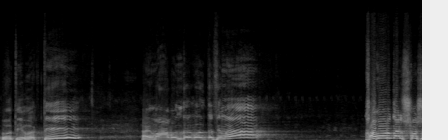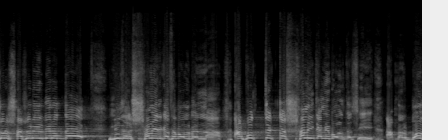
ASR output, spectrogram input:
অতি ভক্তি। আমি মা বন্ধুর বলতেছি, মা খবরদার শ্বশুর শাশুড়ির বিরুদ্ধে নিজের স্বামীর কাছে বলবেন না। আর প্রত্যেকটা স্বামীকে আমি বলতেছি, আপনার বউ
